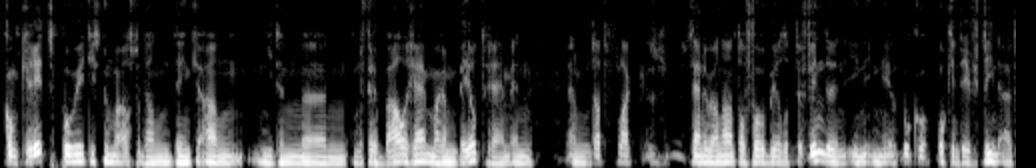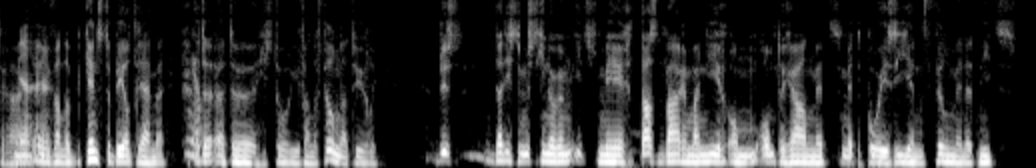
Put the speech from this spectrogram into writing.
concreet poëtisch noemen, als we dan denken aan niet een, een, een verbaal rijm, maar een beeldrijm. En, en op dat vlak zijn er wel een aantal voorbeelden te vinden in, in Il Bucco, ook in David Lean uiteraard. Ja, ja. Een van de bekendste beeldrijmen Ja. uit, de, uit de historie van de film natuurlijk. Dus dat is misschien nog een iets meer tastbare manier om om te gaan met, met poëzie en film en het niet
